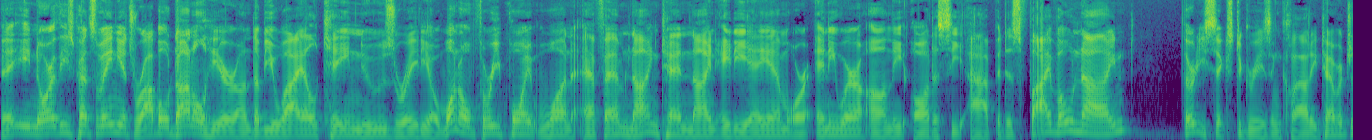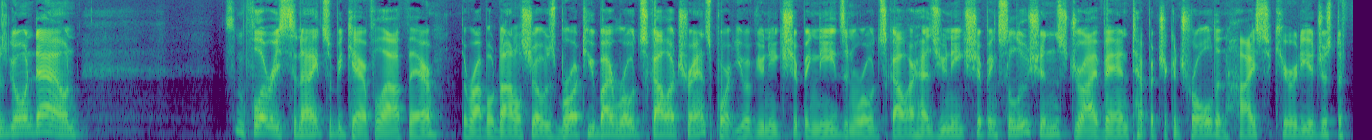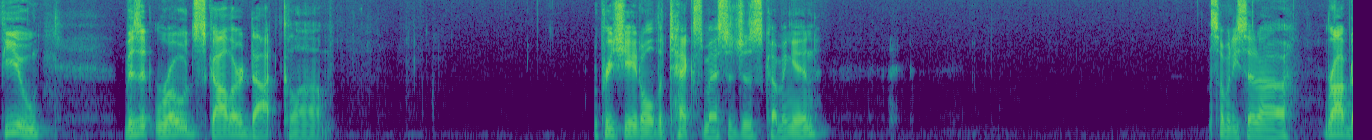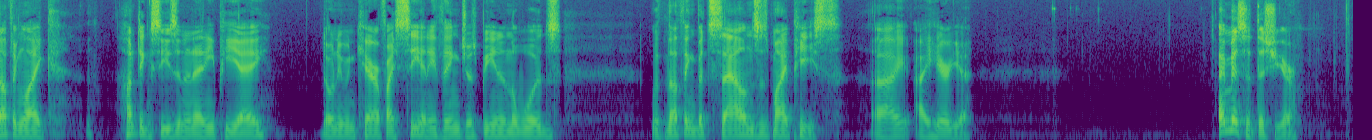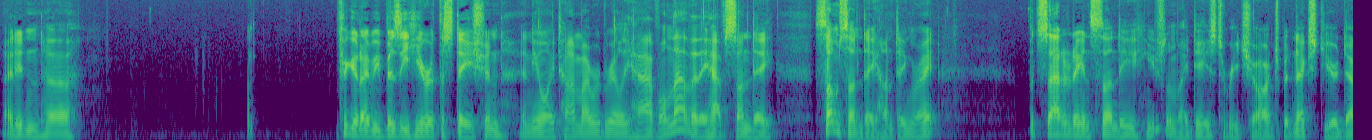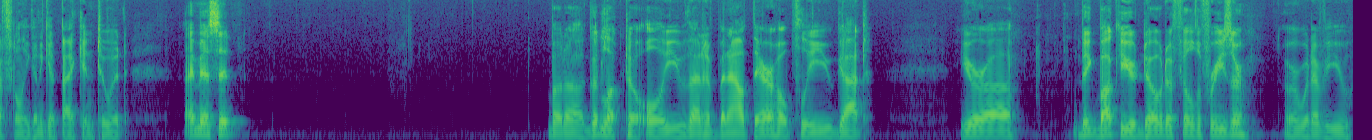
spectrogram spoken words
Hey, Northeast Pennsylvania, it's Rob O'Donnell here on WILK News Radio, 103.1 FM, 910, 980 AM, or anywhere on the Odyssey app. It is 509, 36 degrees and cloudy. Temperatures going down. Some flurries tonight, so be careful out there. The Rob O'Donnell Show is brought to you by Road Scholar Transport. You have unique shipping needs, and Road Scholar has unique shipping solutions. Dry van, temperature controlled, and high security are just a few. Visit roadscholar.com. Appreciate all the text messages coming in. Somebody said, uh, Rob, nothing like hunting season in NEPA. Don't even care if I see anything, just being in the woods with nothing but sounds is my peace. I, I hear you. I miss it this year. I didn't. Uh, figured I'd be busy here at the station, and the only time I would really have, well, now that they have Sunday, some Sunday hunting, right? But Saturday and Sunday, usually my days to recharge. But next year, definitely going to get back into it. I miss it. But uh, good luck to all you that have been out there. Hopefully, you got your uh, big buck or your doe to fill the freezer or whatever you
